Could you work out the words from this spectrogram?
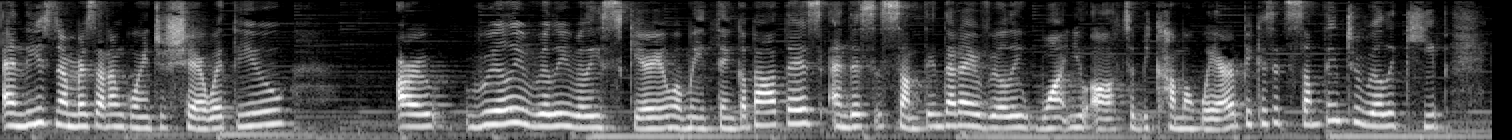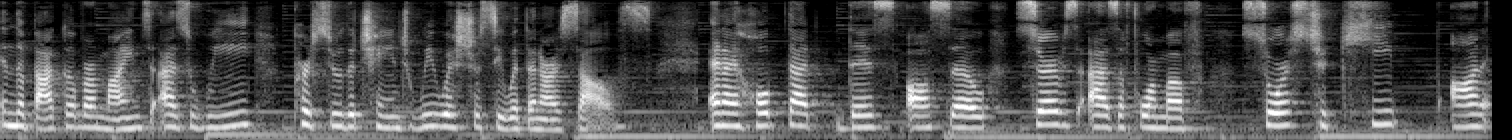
And these numbers that I'm going to share with you are really, really, really scary when we think about this. And this is something that I really want you all to become aware because it's something to really keep in the back of our minds as we pursue the change we wish to see within ourselves. And I hope that this also serves as a form of source to keep on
